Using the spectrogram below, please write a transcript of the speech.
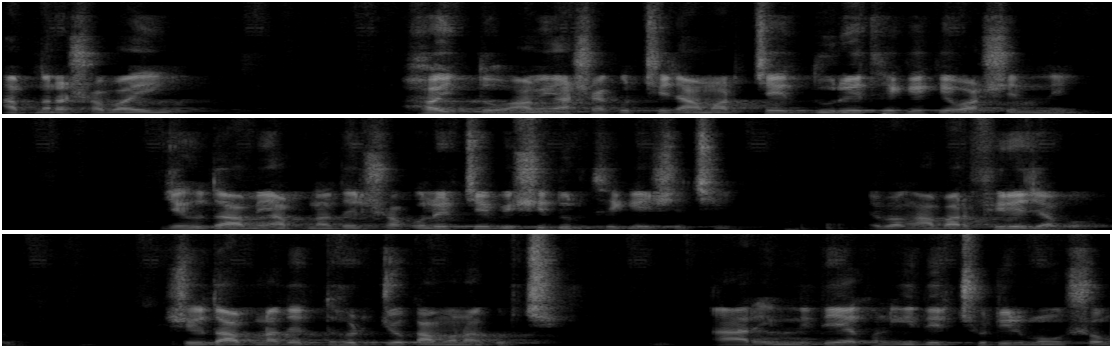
আপনারা সবাই হয়তো, আমি আশা করছি যে আমার চেয়ে দূরে থেকে কেউ আসেননি, যেহেতু আমি আপনাদের সকলের চেয়ে বেশি দূর থেকে এসেছি এবং আবার ফিরে যাব, সেহেতু আপনাদের ধৈর্য কামনা করছি। আর এমনিতেই এখন ঈদের ছুটির মৌসুম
